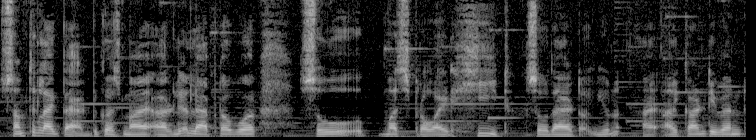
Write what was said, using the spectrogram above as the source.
something like that because my earlier laptop were so much provide heat so that you know i, I can't even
